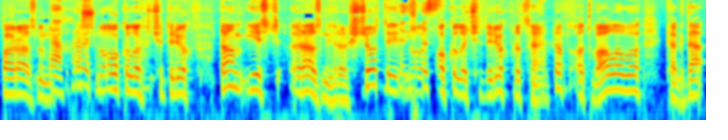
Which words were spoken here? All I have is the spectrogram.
по-разному да, считают, но около 4. Там есть разные расчеты, но около 4% от валового, когда,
